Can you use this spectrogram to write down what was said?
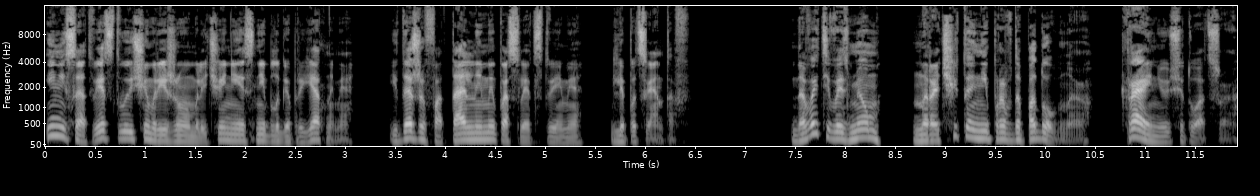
и несоответствующим режимам лечения с неблагоприятными и даже фатальными последствиями для пациентов. Давайте возьмем нарочито неправдоподобную, крайнюю ситуацию.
